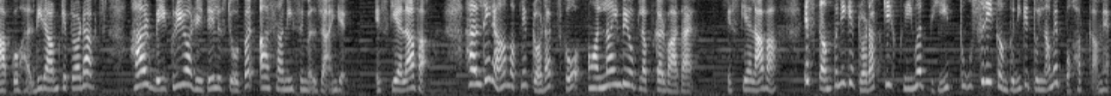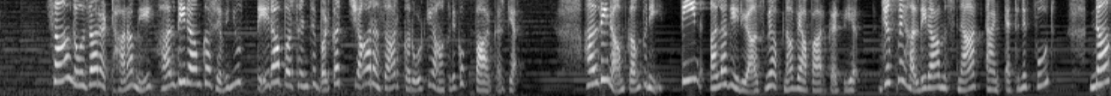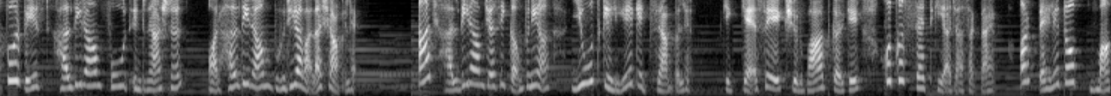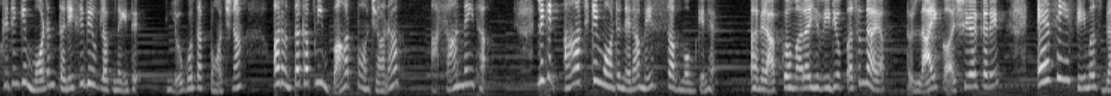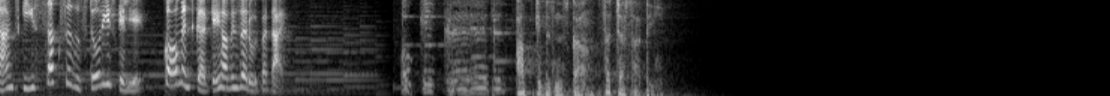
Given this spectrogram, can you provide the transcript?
आपको हल्दीराम के प्रोडक्ट्स हर बेकरी और रिटेल स्टोर पर आसानी से मिल जाएँगे। इसके अलावा, हल्दीराम अपने प्रोडक्ट्स को ऑनलाइन भी उपलब्ध करवाता है। इसके अलावा, इस कंपनी के प्रोडक्ट की कीमत भी दूसरी कंपनी की तुलना में बहुत कम है। साल 2018 में हल्दीराम का रेवेन्यू 13 परसेंट से बढ़कर 4000 करोड़ के आंकड़े को पार कर गया। हल्दीराम कंपनी तीन अलग एरियाज़ में अपना व्यापार करती है, जिसमें Haldiram snack and ethnic food Nagpur based Haldiram food international और हल्दीराम भुजिया वाला शामिल है। आज हल्दीराम जैसी कंपनियाँ यूथ के लिए एक एग्ज़ाम्पल है कि कैसे एक शुरुआत करके खुद को सेट किया जा सकता है। और पहले तो मार्केटिंग के मॉडर्न तरीके भी उपलब्ध नहीं थे। लोगों तक पहुँचना और उन तक अपनी बात पहुंचाना आसान नहीं था। लेकिन आज के मॉडर्न एरा में सब मुमकिन है। अगर आपको हमारा ये वीडियो पसंद आया तो लाइक और शेयर करें। ऐसे ही फ़ेमस ब्रांड्स की सक्सेस स्टोरीज के लिए कमेंट करके हमें ज़रूर बताएँ। आपके बिज़नेस का सच्चा साथी।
